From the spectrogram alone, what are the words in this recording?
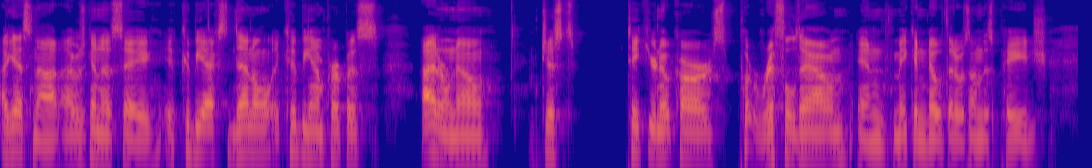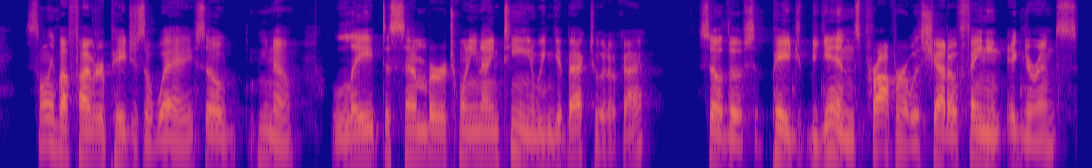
I guess not. I was to say it could be accidental, it could be on purpose. I don't know. Just take your note cards, put riffle down and make a note that it was on this page. It's only about 500 pages away, so, you know, late December 2019 we can get back to it, okay? So the page begins proper with Shadow feigning ignorance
